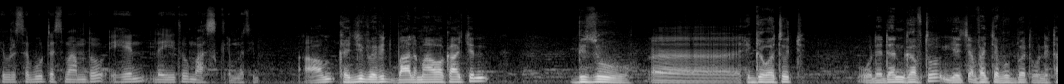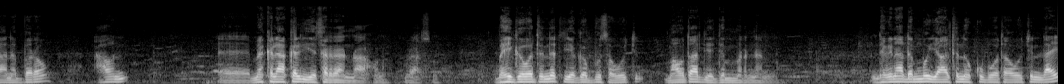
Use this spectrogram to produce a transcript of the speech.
ህብረተሰቡ ተስማምቶ ይሄን ለይቶ ማስቀመጥ። አሁን ከዚህ በፊት ባለማወቃችን ብዙ ህገወጦች ወደ ደን ገብቶ እየጨፈጨፉበት ሁኔታ ነበረው። አሁን መከላከል እየሰራን ነው። አሁን ራሱ በህገወጥነት የገቡ ሰዎች ማውጣት የጀመርነን ነው። እንደገና ደግሞ ያልተነኩ ቦታዎችን ላይ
